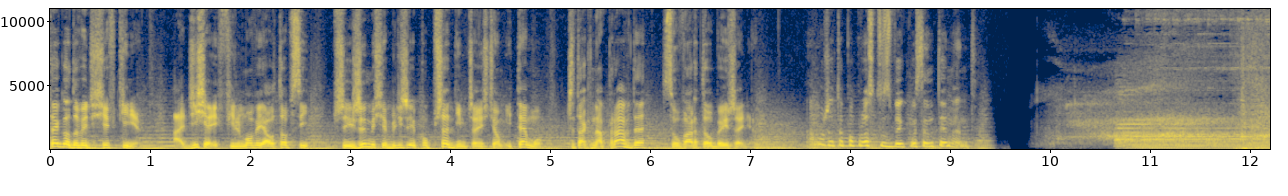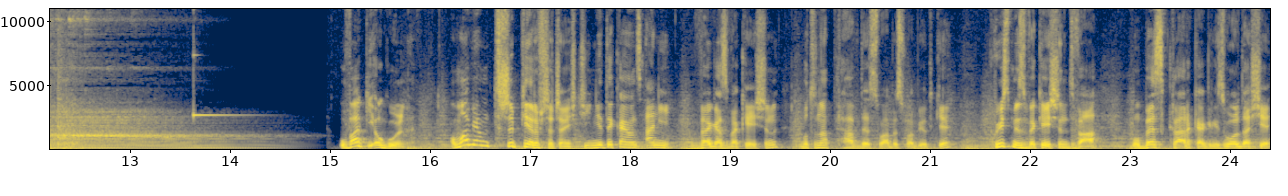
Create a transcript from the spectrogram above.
Tego dowiecie się w kinie. A dzisiaj w filmowej autopsji przyjrzymy się bliżej poprzednim częściom i temu, czy tak naprawdę są warte obejrzenia. A może to po prostu zwykły sentyment? Uwagi ogólne. Omawiam trzy pierwsze części, nie tykając ani Vegas Vacation, bo to naprawdę słabe, słabiutkie, Christmas Vacation 2, bo bez Clarka Griswolda się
